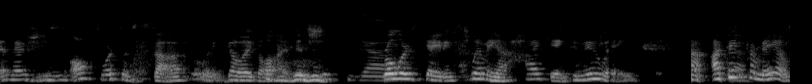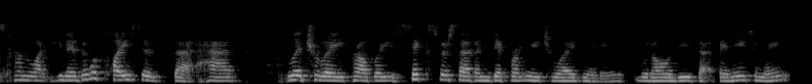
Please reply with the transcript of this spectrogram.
and there's just all sorts of stuff like going on. It's just Yeah. roller skating, swimming, Yeah. hiking, canoeing. Uh, I think Yeah. for me, it was kind of like, you know, there were places that had literally probably six or seven different mutual aid meetings, would all use that venue to meet.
